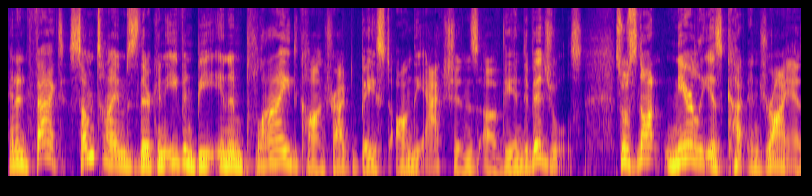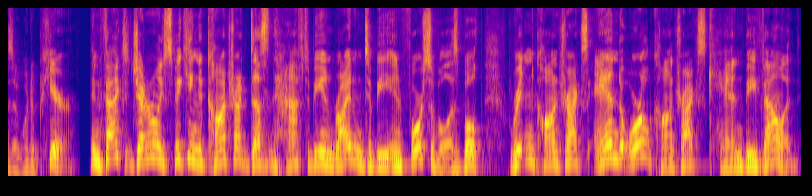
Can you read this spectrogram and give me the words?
And in fact, sometimes there can even be an implied contract based on the actions of the individuals. So it's not nearly as cut and dry as it would appear. In fact, generally speaking, a contract doesn't have to be in writing to be enforceable, as both written contracts and oral contracts can be valid.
